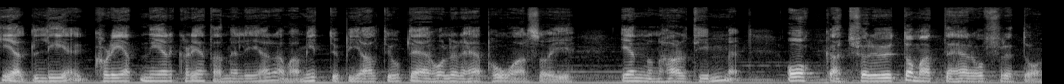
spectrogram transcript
helt le, klet, nerkletad med lera. Va? Mitt uppe i alltihop det håller det här på alltså i en och en halv timme. Och att förutom att det här offret då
